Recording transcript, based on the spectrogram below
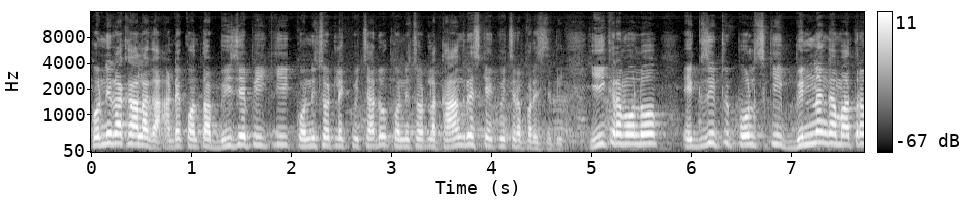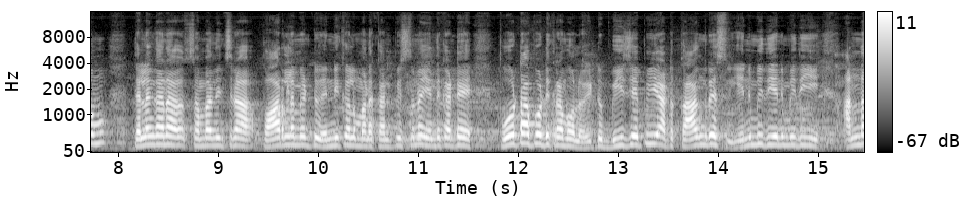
కొన్ని రకాలుగా అంటే కొంత బీజేపీకి కొన్ని చోట్ల ఎక్కువచ్చారు కొన్ని చోట్ల కాంగ్రెస్కి ఎక్కువచ్చిన పరిస్థితి. ఈ క్రమంలో ఎగ్జిట్ పోల్స్కి భిన్నంగా మాత్రం తెలంగాణ సంబంధించిన పార్లమెంటు ఎన్నికలు మనకు కనిపిస్తున్నాయి. ఎందుకంటే పోటాపోటీ క్రమంలో ఇటు బీజేపీ అటు కాంగ్రెస్ ఎనిమిది ఎనిమిది అన్న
